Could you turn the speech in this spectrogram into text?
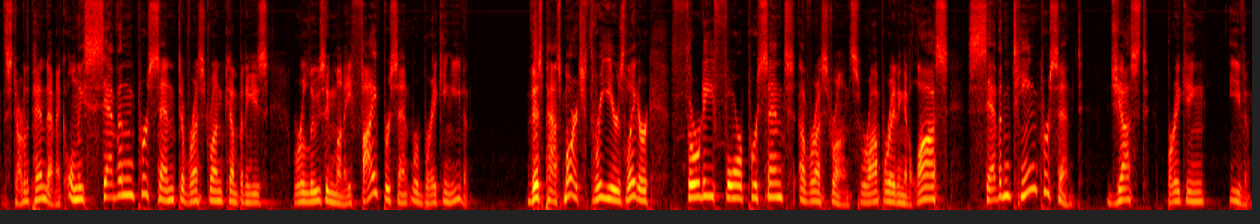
at the start of the pandemic, only 7% of restaurant companies were losing money, 5% were breaking even. This past March, three years later, 34% of restaurants were operating at a loss, 17% just breaking even.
